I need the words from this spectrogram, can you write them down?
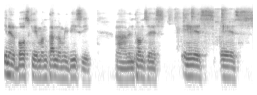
en el bosque montando mi bici. entonces, es, es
